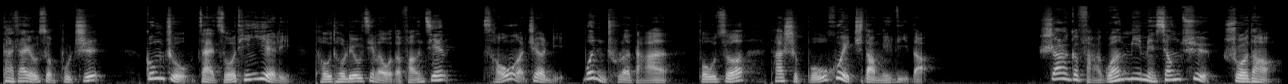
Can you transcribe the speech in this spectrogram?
大家有所不知，公主在昨天夜里偷偷溜进了我的房间，从我这里问出了答案，否则他是不会知道谜底的。”十二个法官面面相觑，说道：“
